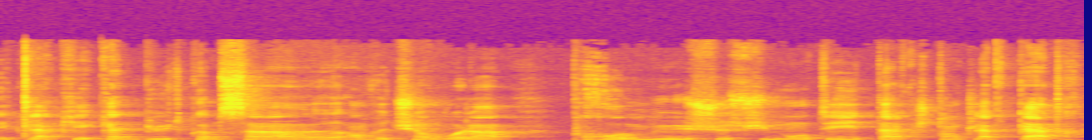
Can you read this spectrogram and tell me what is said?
et claquer 4 buts comme ça, euh, en veux-tu, en voilà, promu, je suis monté, tac, je t'en claque 4.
